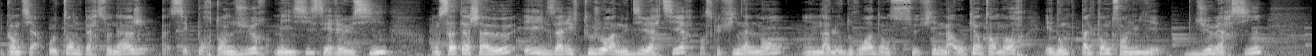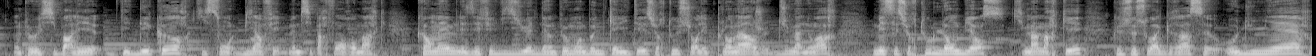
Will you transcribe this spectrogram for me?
Et quand il y a autant de personnages, c'est pourtant dur, mais ici c'est réussi. On s'attache à eux et ils arrivent toujours à nous divertir parce que finalement, on a le droit dans ce film à aucun temps mort et donc pas le temps de s'ennuyer. Dieu merci. On peut aussi parler des décors qui sont bien faits, même si parfois on remarque quand même les effets visuels d'un peu moins bonne qualité, surtout sur les plans larges du manoir mais c'est surtout l'ambiance qui m'a marqué, que ce soit grâce aux lumières,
